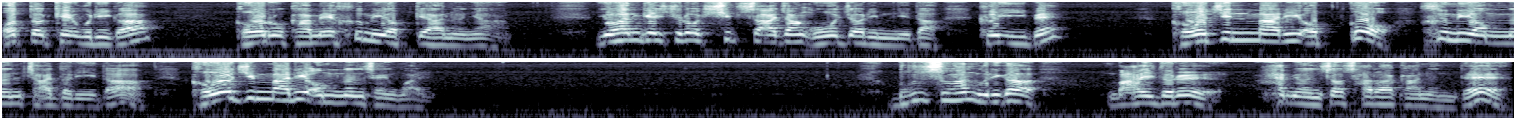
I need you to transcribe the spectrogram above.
어떻게 우리가 거룩함에 흠이 없게 하느냐. 요한계시록 14장 5절입니다. 그 입에 거짓말이 없고 흠이 없는 자들이다. 거짓말이 없는 생활. 무수한 우리가 말들을 하면서 살아가는데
